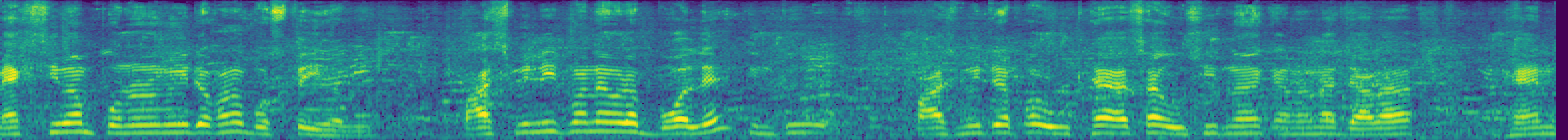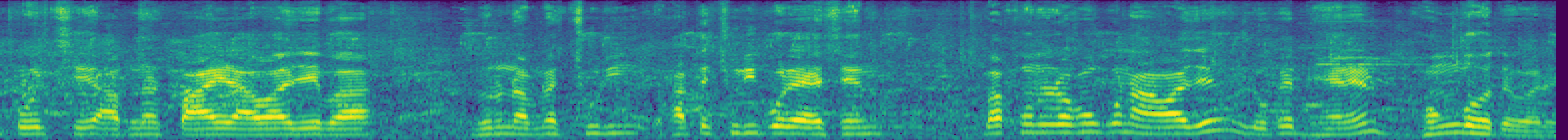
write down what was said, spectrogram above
ম্যাক্সিমাম পনেরো মিনিট ওখানে বসতেই হবে। পাঁচ মিনিট মানে ওরা বলে, কিন্তু পাঁচ মিনিটের পর উঠে আসা উচিত নয়। কেননা যারা ধ্যান করছে, আপনার পায়ের আওয়াজে বা ধরুন আপনার চুরি হাতে চুরি পরে আছেন বা কোনো রকম কোনো আওয়াজে লোকের ধ্যানের ভঙ্গ হতে পারে।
